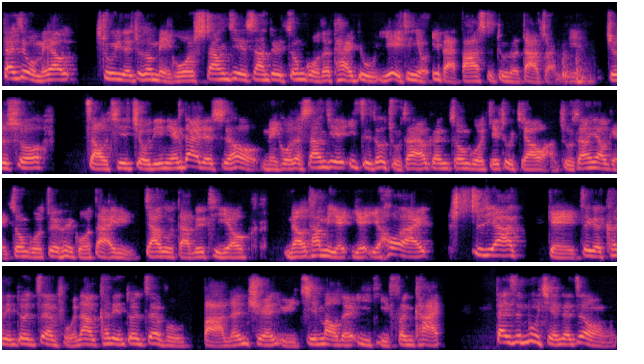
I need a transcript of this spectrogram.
但是我们要注意的，就是说美国商界上对中国的态度也已经有一百八十度的大转变。就是说，早期九零年代的时候，美国的商界一直都主张要跟中国接触交往，主张要给中国最惠国待遇，加入 WTO。然后他们也也也后来施压。给这个克林顿政府，让克林顿政府把人权与经贸的议题分开。但是目前的这种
